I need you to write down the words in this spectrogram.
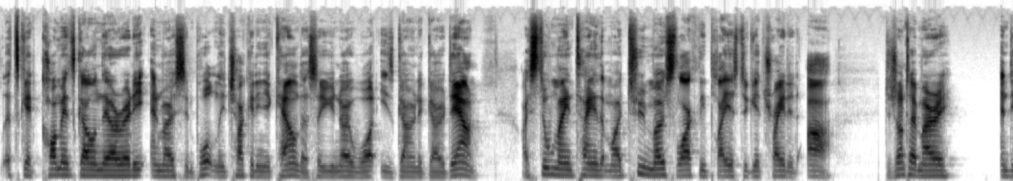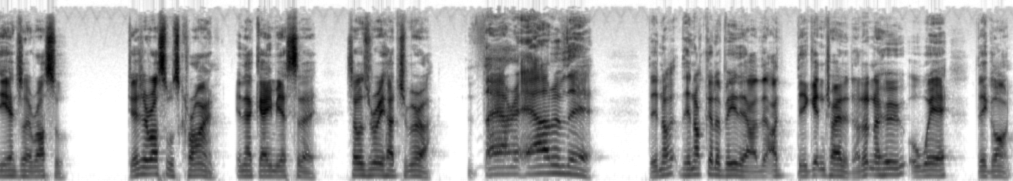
Let's get comments going there already. And most importantly, chuck it in your calendar so you know what is going to go down. I still maintain that my two most likely players to get traded are DeJounte Murray and D'Angelo Russell. D'Angelo Russell was crying in that game yesterday. So was Rui Hachimura. They are out of there. They're not. They're not going to be there. They're getting traded. I don't know who or where. They're gone.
